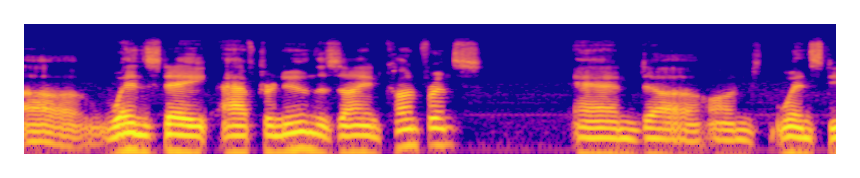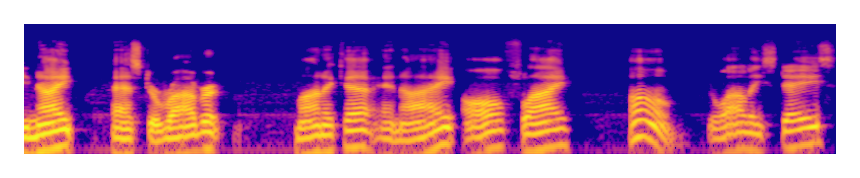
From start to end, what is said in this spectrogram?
uh, Wednesday afternoon the Zion Conference, and uh, on Wednesday night, Pastor Robert, Monica, and I all fly home. Wally stays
